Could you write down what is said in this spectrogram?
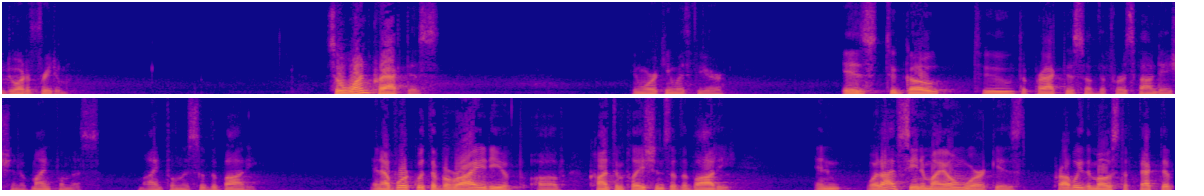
the door to freedom. So, one practice in working with fear is to go to the practice of the first foundation of mindfulness, mindfulness of the body. And I've worked with a variety of, of contemplations of the body. And what I've seen in my own work is probably the most effective,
